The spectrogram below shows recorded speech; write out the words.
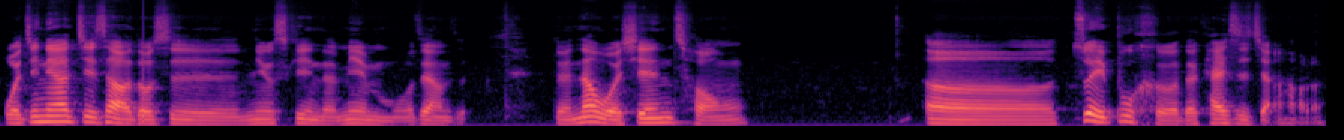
我今天要介绍的都是 New Skin 的面膜这样子。对，那我先从呃最不合的开始讲好了。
